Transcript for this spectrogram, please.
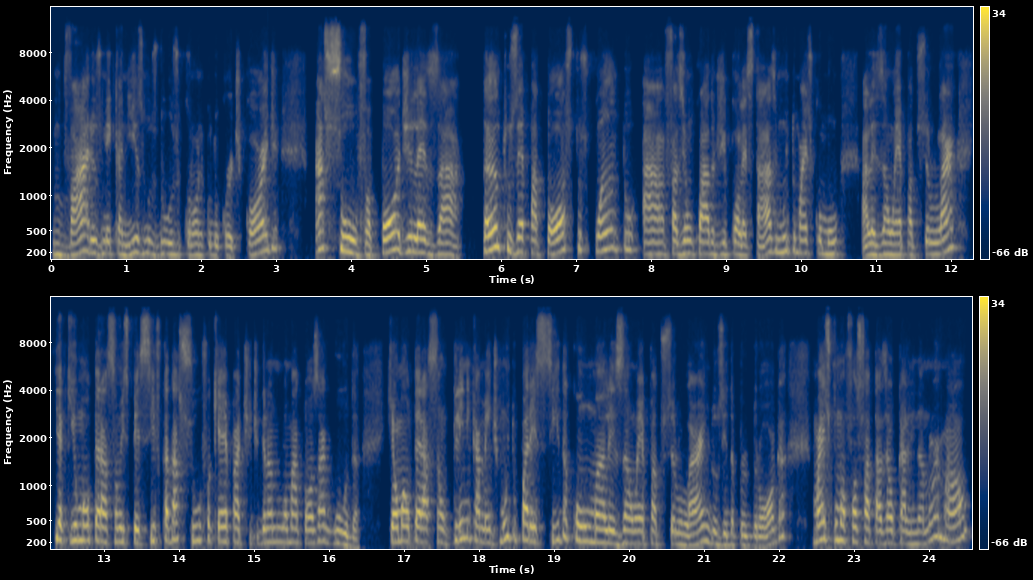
vários mecanismos do uso crônico do corticoide. A sulfa pode lesar tanto os hepatócitos quanto a fazer um quadro de colestase, muito mais comum a lesão hepatocelular, e aqui uma alteração específica da sulfa, que é a hepatite granulomatosa aguda, que é uma alteração clinicamente muito parecida com uma lesão hepatocelular induzida por droga, mas com uma fosfatase alcalina normal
